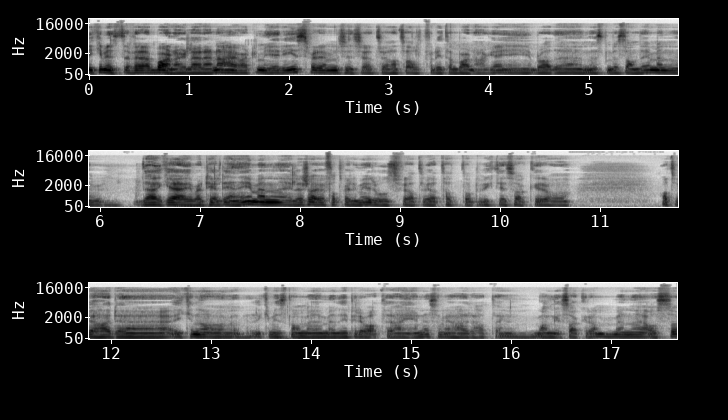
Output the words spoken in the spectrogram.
Ikke minst for barnehagelærerne har jo vært mye ris, for de syns vi har hatt altfor lite om barnehage i bladet nesten bestandig. Men det har ikke jeg vært helt enig i. Men ellers har vi fått veldig mye ros for at vi har tatt opp viktige saker. og at vi har, eh, ikke, noe, ikke minst nå med, med, de private eierne, som vi har hatt mange saker om. Men eh, også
